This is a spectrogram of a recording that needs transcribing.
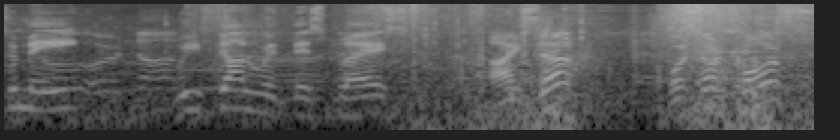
to me. We've done with this place. Aye, sir. What's our course?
